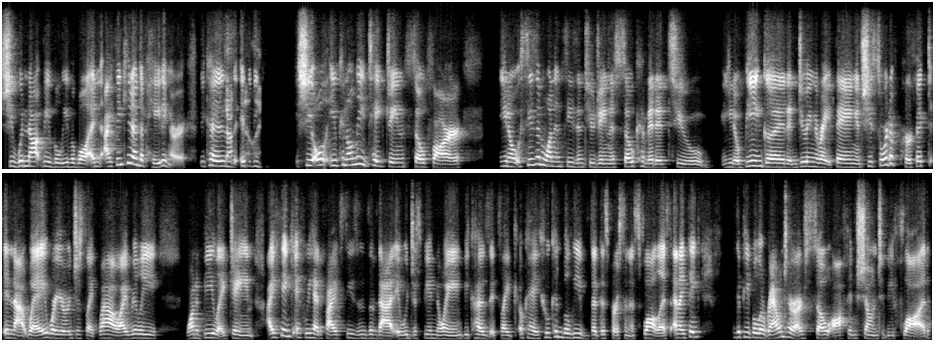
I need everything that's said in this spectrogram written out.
she would not be believable. And I think you'd end up hating her because it's she you can only take Jane so far you know, season one and season two, Jane is so committed to, you know, being good and doing the right thing. And she's sort of perfect in that way where you're just like, wow, I really want to be like Jane. I think if we had five seasons of that, it would just be annoying because it's like, okay, who can believe that this person is flawless? And I think the people around her are so often shown to be flawed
